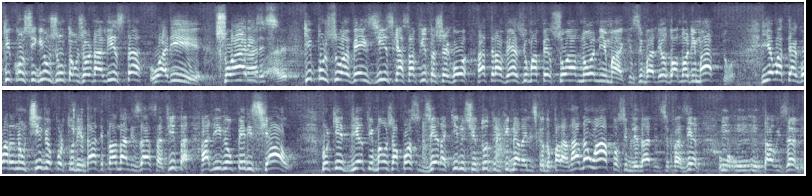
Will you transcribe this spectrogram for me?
que conseguiu junto a um jornalista, o Ari Soares, Soares. que por sua vez diz que essa fita chegou através de uma pessoa anônima, que se valeu do anonimato. E eu até agora não tive oportunidade para analisar essa fita a nível pericial, porque de antemão já posso dizer aqui no Instituto de Criminalística do Paraná não há possibilidade de se fazer um, um- um tal exame.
